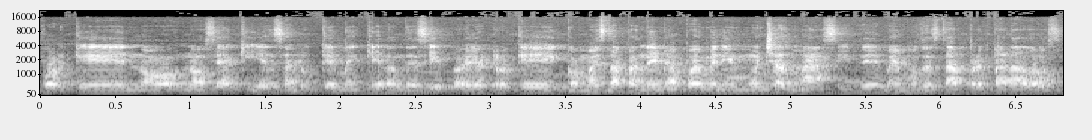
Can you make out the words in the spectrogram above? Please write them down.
porque no, no sé aquí en salud qué me quieran decir, pero yo creo que como esta pandemia pueden venir muchas más y debemos de estar preparados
